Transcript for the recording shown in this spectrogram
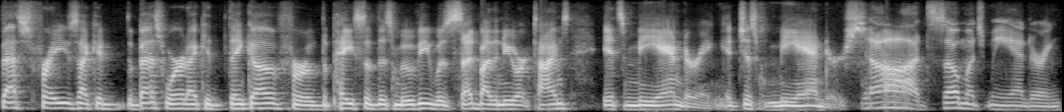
best phrase I could, the best word I could think of for the pace of this movie was said by the New York Times. It's meandering. It just meanders. God, so much meandering.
